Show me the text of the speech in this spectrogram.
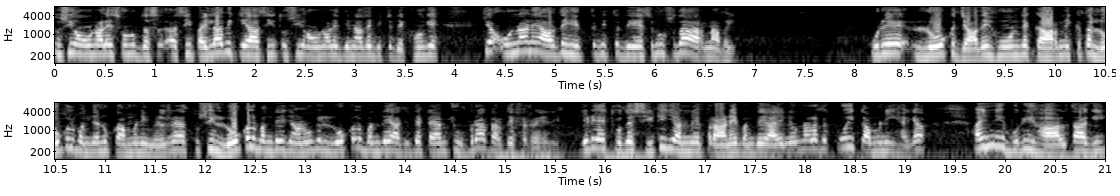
ਤੁਸੀਂ ਆਉਣ ਵਾਲੇ ਤੁਹਾਨੂੰ ਦੱਸ, ਅਸੀਂ ਪਹਿਲਾਂ ਵੀ ਕਿਹਾ ਸੀ, ਤੁਸੀਂ ਆਉਣ ਵਾਲੇ ਦਿਨਾਂ ਦੇ ਵਿੱਚ ਦੇਖੋਗੇ ਕਿ ਉਹਨਾਂ ਨੇ ਆਪਦੇ ਹਿੱਤ ਵਿੱਚ ਦੇਸ਼ ਨੂੰ ਸੁਧਾਰਨਾ ਬਈ। ਉਰੇ ਲੋਕ ਜ਼ਿਆਦੇ ਹੋਣ ਦੇ ਕਾਰਨ ਇੱਕ ਤਾਂ ਲੋਕਲ ਬੰਦਿਆਂ ਨੂੰ ਕੰਮ ਨਹੀਂ ਮਿਲ ਰਿਹਾ। ਤੁਸੀਂ ਲੋਕਲ ਬੰਦੇ ਜਾਣੋਗੇ ਲੋਕਲ ਬੰਦੇ ਅੱਜ ਦੇ ਟਾਈਮ 'ਚ ਉਭਰਾ ਕਰਦੇ ਫਿਰ ਰਹੇ ਨੇ। ਜਿਹੜੇ ਇੱਥੋਂ ਦੇ ਸਿਟੀਜ਼ਨ ਨੇ ਪੁਰਾਣੇ ਬੰਦੇ ਆਏ ਨੇ, ਉਹਨਾਂ ਨਾਲ ਕੋਈ ਕੰਮ ਨਹੀਂ ਹੈਗਾ। ਇੰਨੀ ਬੁਰੀ ਹਾਲਤ ਆ ਗਈ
